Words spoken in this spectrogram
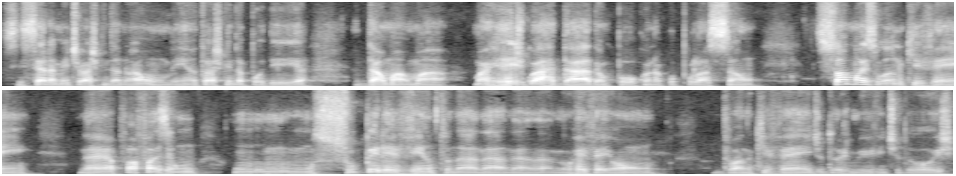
Sinceramente, eu acho que ainda não é o momento. Eu acho que ainda poderia dar uma, uma, uma resguardada um pouco na população, só mais o ano que vem, né, para fazer um, um, um super evento na, na, na, no Réveillon do ano que vem, de 2022,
